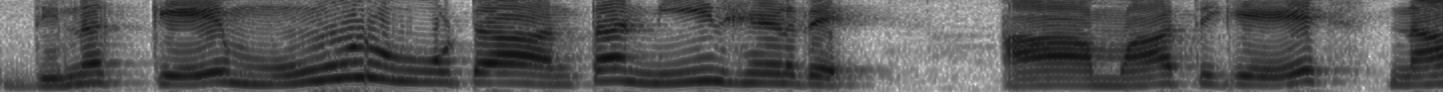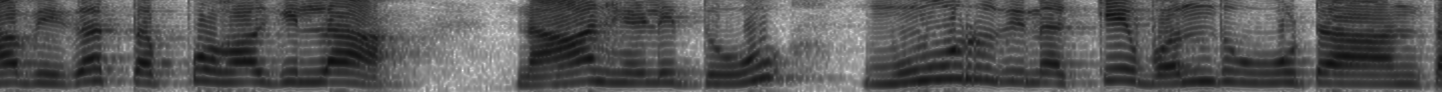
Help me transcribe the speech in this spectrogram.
ದಿನಕ್ಕೆ ಮೂರು ಊಟ ಅಂತ ನೀನು ಹೇಳಿದೆ. ಆ ಮಾತಿಗೆ ನಾವೀಗ ತಪ್ಪು ಹಾಗಿಲ್ಲ. ನಾನು ಹೇಳಿದ್ದು ಮೂರು ದಿನಕ್ಕೆ ಒಂದು ಊಟ ಅಂತ.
